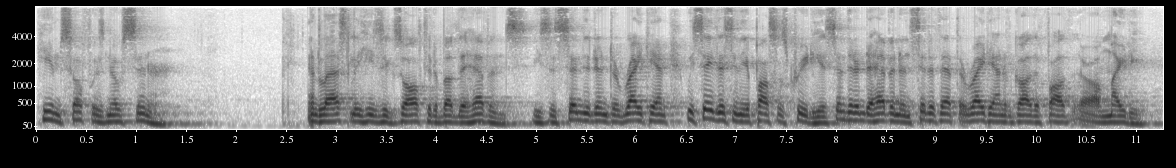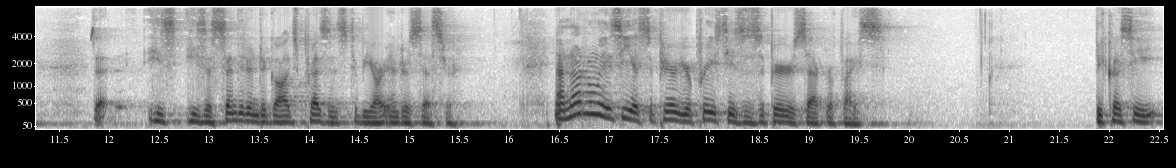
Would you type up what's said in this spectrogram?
he himself was no sinner. And lastly, he's exalted above the heavens. He's ascended into right hand. We say this in the Apostles' Creed. He ascended into heaven and sitteth at the right hand of God the Father Almighty he's, he's ascended into God's presence to be our intercessor. Now, not only is he a superior priest, he's a superior sacrifice because he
